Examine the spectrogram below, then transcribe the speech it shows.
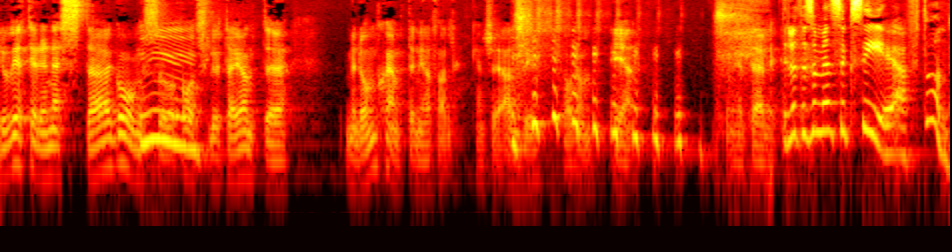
Då vet jag det nästa gång så avslutar jag inte med de skämten i alla fall. Kanske aldrig tar dem igen. Som helt ärlig. Det låter som en succéafton.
